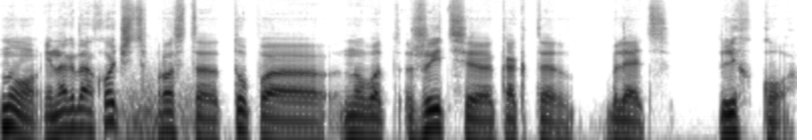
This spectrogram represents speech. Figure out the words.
ну, иногда хочется просто тупо, ну вот, жить э, как-то, блядь, легко.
